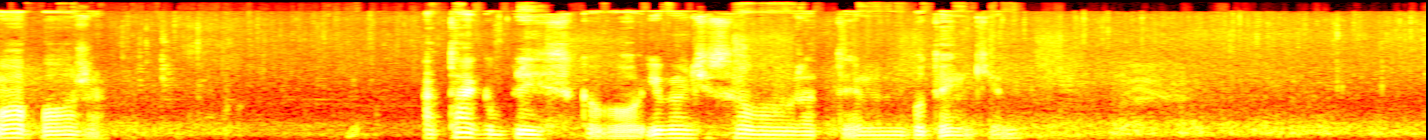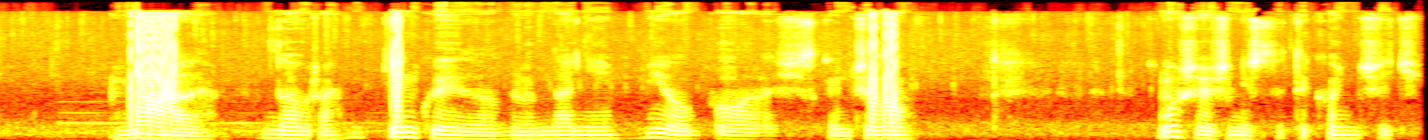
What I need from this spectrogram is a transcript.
O Boże. A tak blisko było i bym się schował za tym budynkiem. No ale, dobra. Dziękuję za oglądanie. Miło było, ale się skończyło. Muszę już niestety kończyć.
